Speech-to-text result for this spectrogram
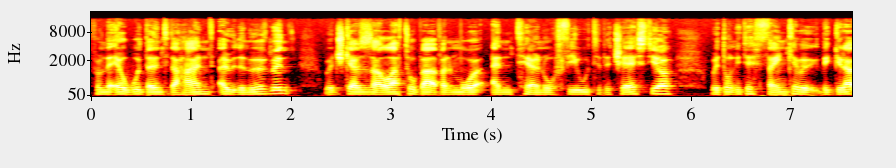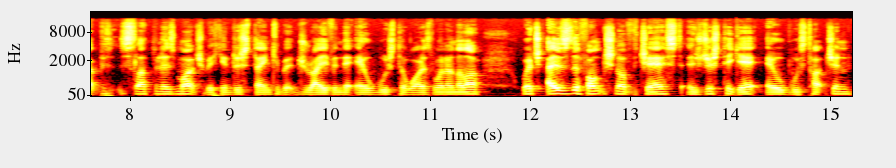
from the elbow down to the hand out of the movement, which gives us a little bit of a more internal feel to the chest here. We don't need to think about the grip slipping as much. We can just think about driving the elbows towards one another, which is the function of the chest, is just to get elbows touching,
